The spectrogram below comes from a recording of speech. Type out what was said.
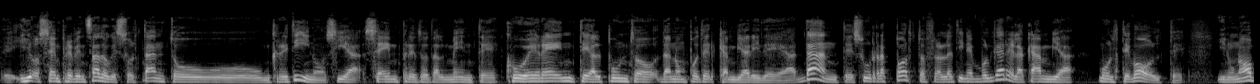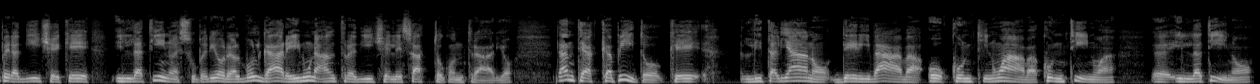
io ho sempre pensato che soltanto un cretino sia sempre totalmente coerente al punto da non poter cambiare idea. Dante sul rapporto fra latino e volgare la cambia molte volte. In un'opera dice che il latino è superiore al volgare, in un'altra dice l'esatto contrario. Dante ha capito che l'italiano derivava o continuava, continua eh, il latino?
